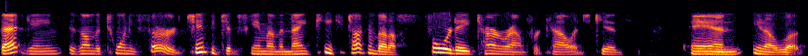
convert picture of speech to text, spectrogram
that game is on the 23rd, championships game on the 19th. You're talking about a four day turnaround for college kids. And, you know, look,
